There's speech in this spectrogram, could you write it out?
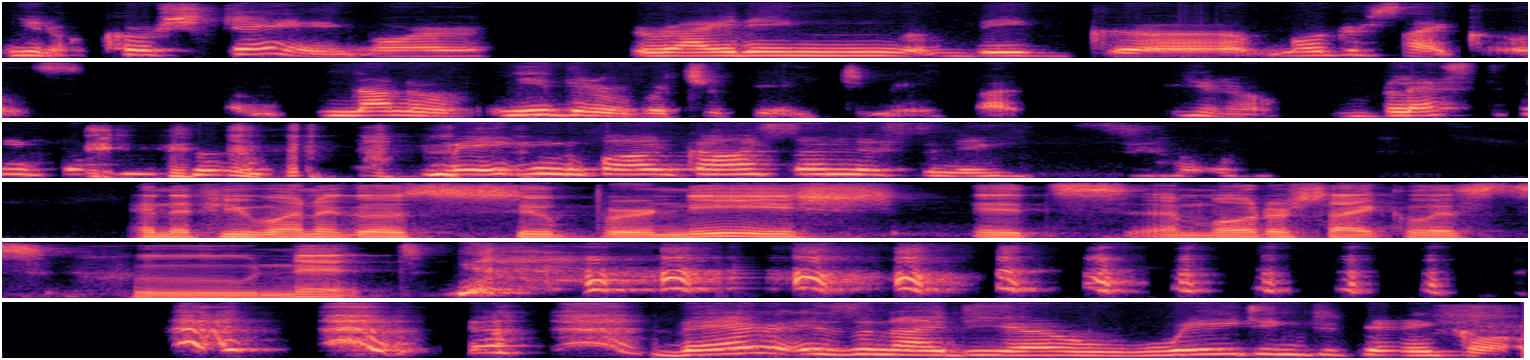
you know crocheting or riding big uh, motorcycles none of neither of which appealed to me but you know blessed people making podcasts and listening so and if you want to go super niche it's uh, motorcyclists who knit there is an idea waiting to take off.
